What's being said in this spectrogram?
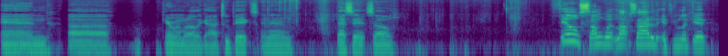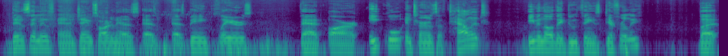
and uh can't remember the other guy. Two picks and then that's it. So feels somewhat lopsided if you look at Ben Simmons and James Harden as as as being players that are equal in terms of talent, even though they do things differently. But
